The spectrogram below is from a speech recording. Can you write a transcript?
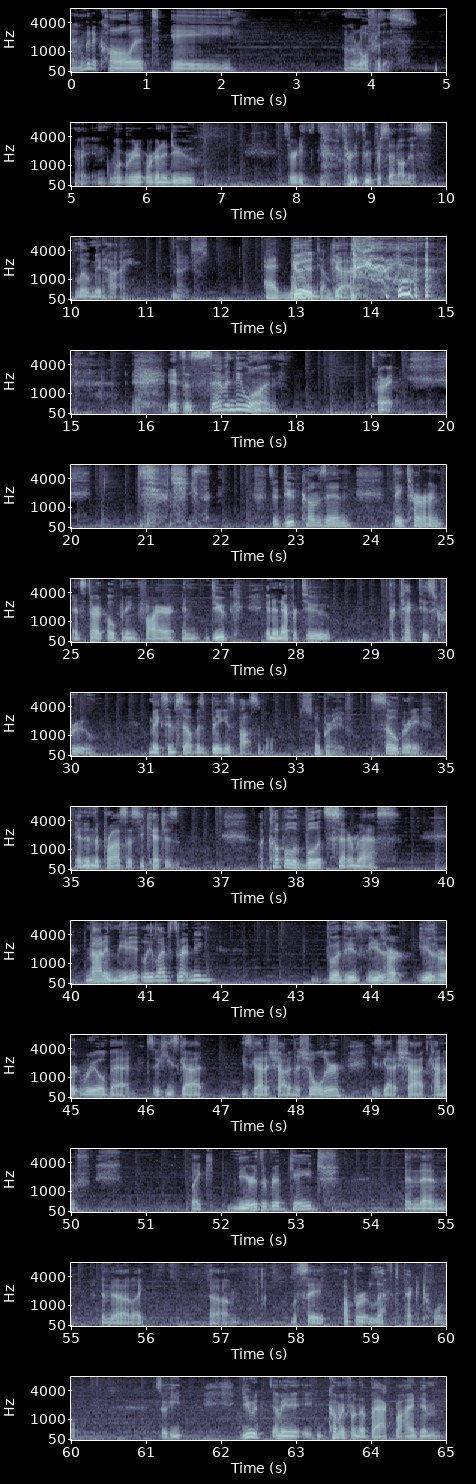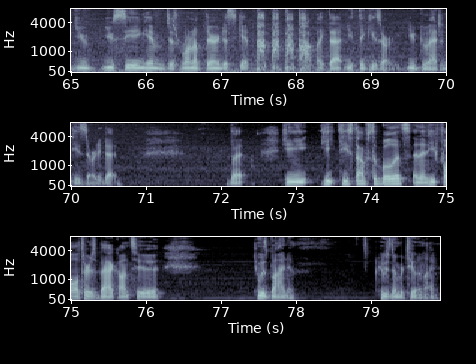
I'm gonna call it a. I'm gonna roll for this. All right, we're we're gonna do 30 33 percent on this, low, mid, high. Nice. Add Good momentum. God. it's a 71. All right. Jeez. So Duke comes in, they turn and start opening fire, and Duke, in an effort to protect his crew, makes himself as big as possible. So brave. So brave. And in the process, he catches a couple of bullets center mass. Not immediately life threatening, but he's he's hurt. He is hurt real bad. So he's got he's got a shot in the shoulder. He's got a shot kind of like near the rib cage, and then in the like um, let's say upper left pectoral. So he you i mean coming from the back behind him you you seeing him just run up there and just get pop pop pop pop like that you think he's already you'd imagine he's already dead. But he he he stops the bullets and then he falters back onto who was behind him. Who's number two in line?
